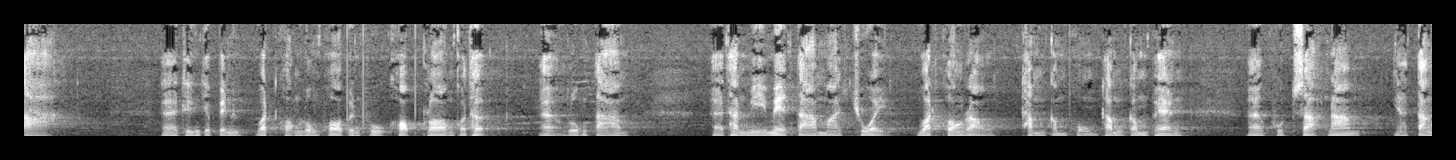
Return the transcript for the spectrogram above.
ตา ถึงจะเป็นวัดของหลวงพ่อเป็นผู้ครอบครองก็เถอะหลวงตามท่านมีเมตตามาช่วยวัดของเราทำกำพงทำกำแพง ขุดสระน้ำตั้ง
